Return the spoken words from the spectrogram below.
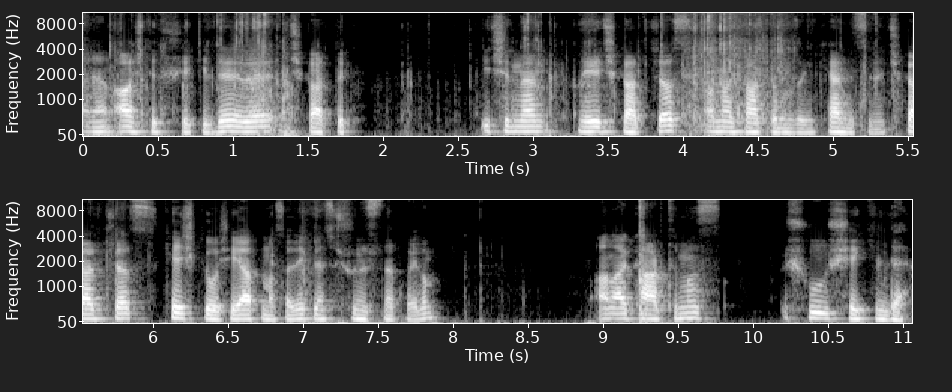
Aynen açtık şu şekilde ve çıkarttık. İçinden neyi çıkartacağız? Anakartımızın kendisini çıkartacağız. Keşke o şeyi atmasaydık. Neyse şunun üstüne koyalım. Anakartımız şu şekilde.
